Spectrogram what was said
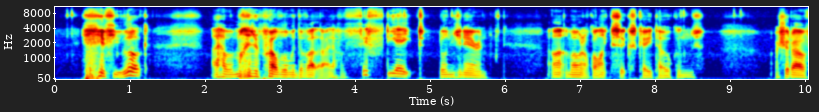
if you look, I have a minor problem with the fact that I have 58 dungeoneering. And at the moment, I've got like 6k tokens. I should have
